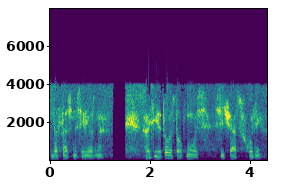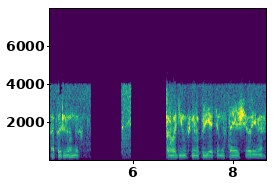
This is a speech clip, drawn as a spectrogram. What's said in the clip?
достаточно серьезно. Россия тоже столкнулась сейчас в ходе определенных проводимых мероприятий в настоящее время.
